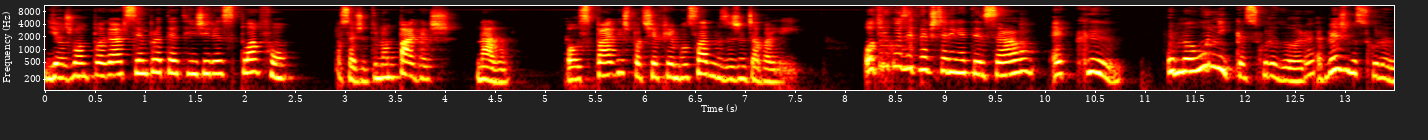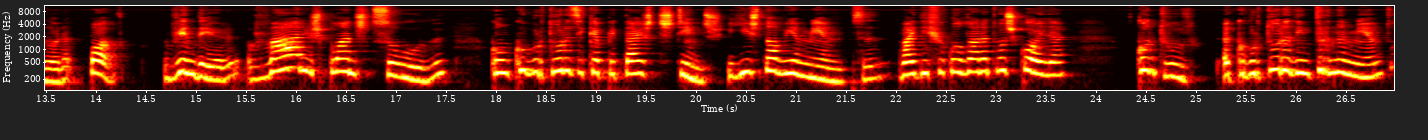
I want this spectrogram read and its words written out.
e eles vão pagar sempre até atingir esse plafond. Ou seja, tu não pagas nada. Ou se pagas, pode ser reembolsado, mas a gente já vai aí. Outra coisa que deves ter em atenção é que uma única seguradora, a mesma seguradora, pode vender vários planos de saúde com coberturas e capitais distintos. E isto, obviamente, vai dificultar a tua escolha. Contudo, a cobertura de internamento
